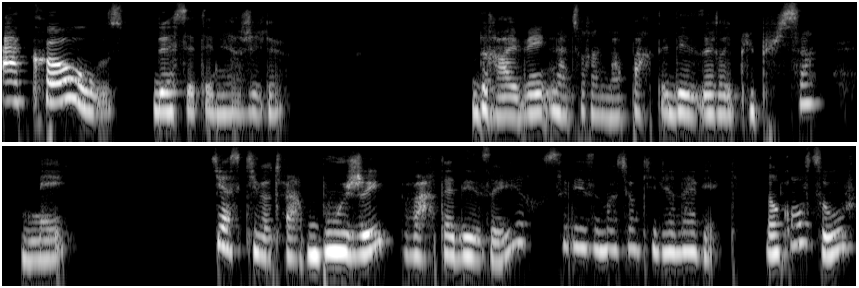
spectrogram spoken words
à cause de cette énergie-là. Driver naturellement par tes désirs les plus puissants, mais qu'est-ce qui va te faire bouger vers tes désirs? C'est les émotions qui viennent avec. Donc, on s'ouvre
